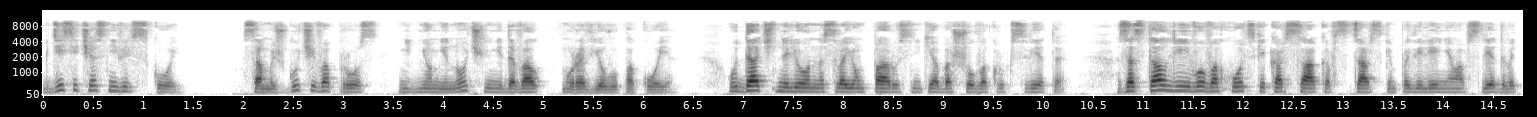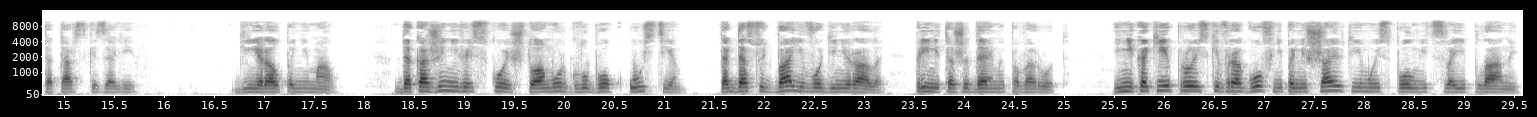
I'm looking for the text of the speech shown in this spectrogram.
Где сейчас Невельской? Самый жгучий вопрос, ни днем, ни ночью не давал Муравьеву покоя. Удачно ли он на своем паруснике обошел вокруг света? Застал ли его в Охотске Корсаков с царским повелением обследовать Татарский залив? Генерал понимал. Докажи Невельской, что Амур глубок устьем, тогда судьба его генерала примет ожидаемый поворот. И никакие происки врагов не помешают ему исполнить свои планы,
